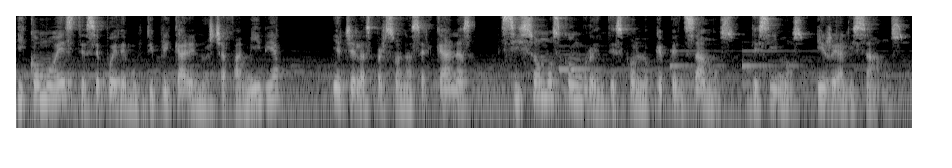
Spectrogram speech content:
y cómo éste se puede multiplicar en nuestra familia y entre las personas cercanas si somos congruentes con lo que pensamos, decimos y realizamos.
